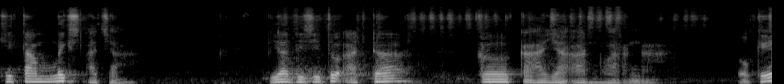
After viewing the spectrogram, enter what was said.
Kita mix aja. Biar di situ ada kekayaan warna. Oke?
